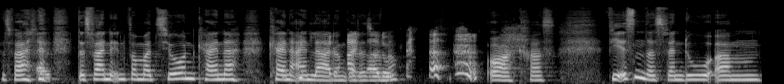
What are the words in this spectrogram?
das war, eine, das war eine Information, keine, keine Einladung, Einladung. oder so, ne? Oh, krass. Wie ist denn das, wenn du ähm,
